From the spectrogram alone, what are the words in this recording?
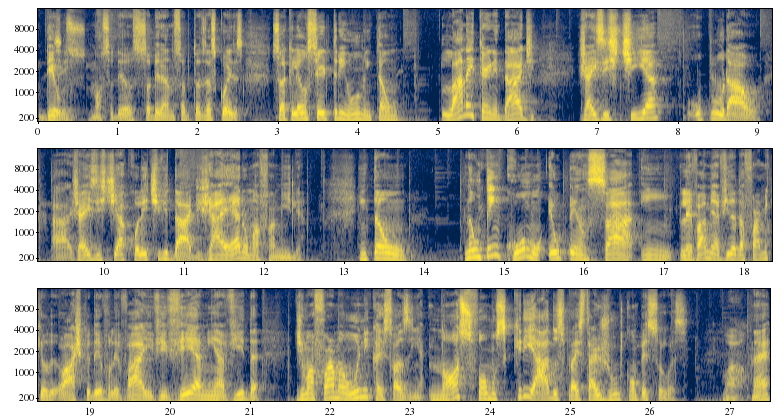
Deus, nosso Deus, soberano sobre todas as coisas. Só que ele é um ser triuno, então lá na eternidade já existia o plural, já existia a coletividade, já era uma família. Então, não tem como eu pensar em levar a minha vida da forma que eu, eu acho que eu devo levar e viver a minha vida de uma forma única e sozinha. Nós fomos criados para estar junto com pessoas, Uau. né?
